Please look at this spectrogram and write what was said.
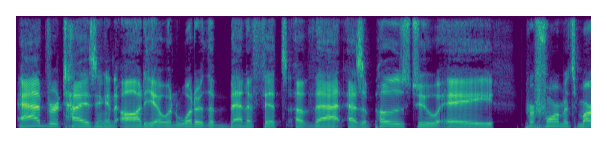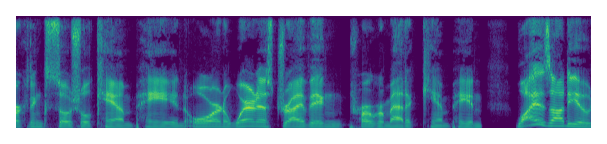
advertising and audio and what are the benefits of that as opposed to a performance marketing social campaign or an awareness driving programmatic campaign? Why is audio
